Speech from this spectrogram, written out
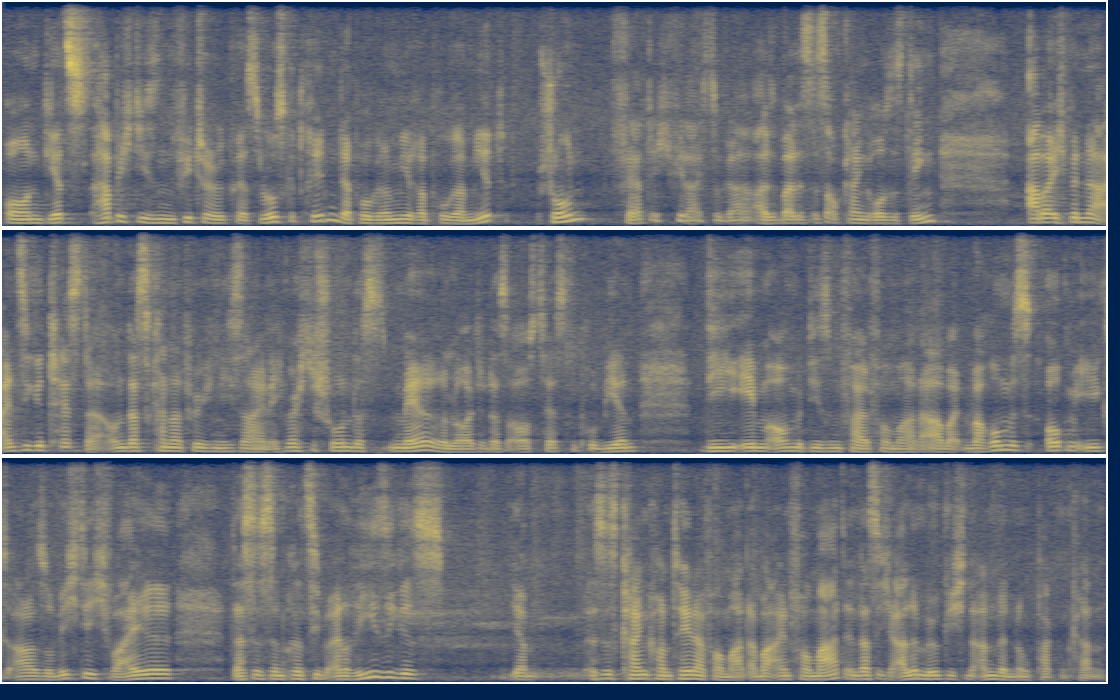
und jetzt habe ich diesen Feature Request losgetreten. Der Programmierer programmiert schon, fertig vielleicht sogar, also weil es ist auch kein großes Ding. Aber ich bin der einzige Tester und das kann natürlich nicht sein. Ich möchte schon, dass mehrere Leute das austesten, probieren, die eben auch mit diesem File-Format arbeiten. Warum ist OpenEXR so wichtig? Weil das ist im Prinzip ein riesiges ja, es ist kein Containerformat, aber ein Format, in das ich alle möglichen Anwendungen packen kann.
